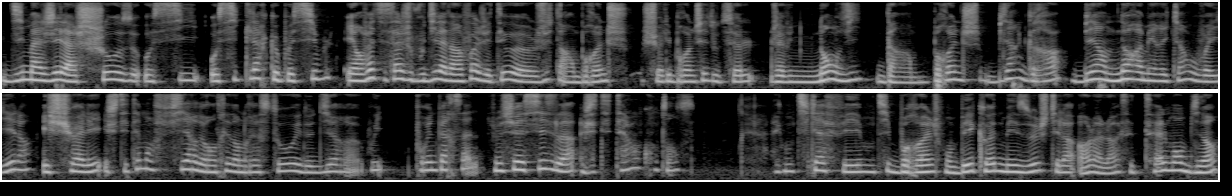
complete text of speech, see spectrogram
d'imager la chose aussi, aussi claire que possible. Et en fait, c'est ça, je vous dis, la dernière fois, j'étais euh, juste à un brunch. Je suis allée bruncher toute seule. J'avais une envie d'un brunch bien gras, bien nord-américain, vous voyez là. Et je suis allée, j'étais tellement fière de rentrer dans le resto et de dire euh, oui, pour une personne. Je me suis assise là, j'étais tellement contente. Avec mon petit café, mon petit brunch, mon bacon, mes œufs, j'étais là, oh là là, c'est tellement bien.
